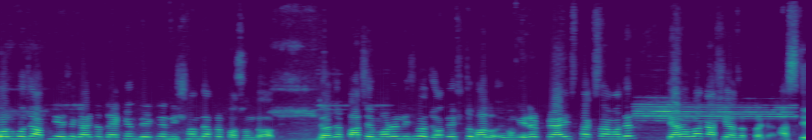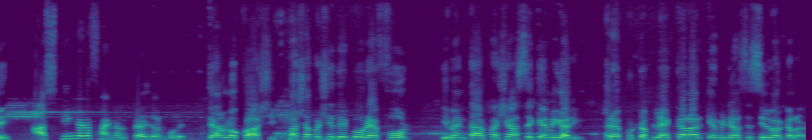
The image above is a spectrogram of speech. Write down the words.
বলব যে আপনি এসে গাড়িটা দেখেন দেখলে নিঃসন্দেহে আপনার পছন্দ হবে। দু হাজার পাঁচের মডেল হিসেবে যথেষ্ট ভালো এবং এটার প্রাইস থাকছে আমাদের তেরো লাখ আশি হাজার টাকা। আজকিং আজকিং একটা ফাইনাল প্রাইস আমি বলে দিই তেরো লক্ষ আশি। পাশাপাশি দেখব র্যাফোর ইভেন তার পাশে আছে ক্যামি গাড়ি। র্যাফোরটা ব্ল্যাক কালার ক্যামিটা হচ্ছে সিলভার কালার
